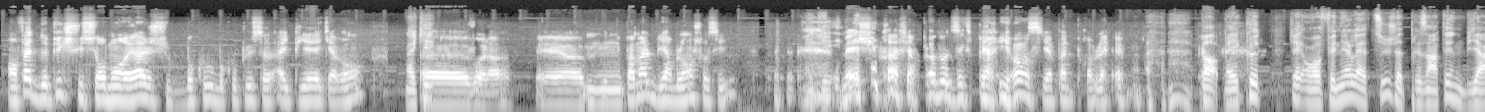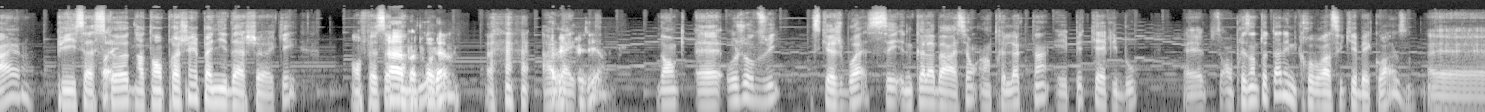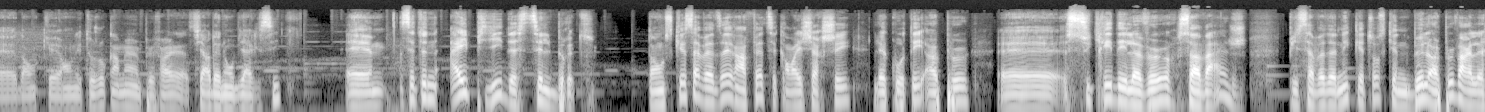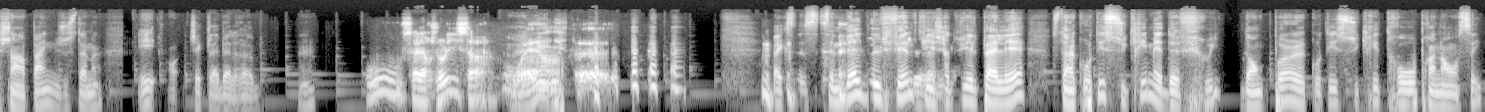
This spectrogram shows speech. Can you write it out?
En fait, depuis que je suis sur Montréal, je suis beaucoup, beaucoup plus euh, IPA qu'avant. Euh, voilà. Et euh, pas mal bière blanche aussi. mais je suis prêt à faire plein d'autres expériences, il n'y a pas de problème. bon, ben écoute, on va finir là-dessus. Je vais te présenter une bière, puis ça sera dans ton prochain panier d'achat, OK? On fait ça ah, pas de problème. Avec plaisir. Donc, aujourd'hui, ce que je bois, c'est une collaboration entre Loctan et Pit Caribou. Euh, on présente tout le temps les microbrasseries québécoises. Euh, donc, euh, on est toujours quand même un peu fiers de nos bières ici. c'est une IPA de style brut. Donc, ce que ça veut dire, en fait, c'est qu'on va aller chercher le côté un peu sucré des levures sauvages. puis ça va donner quelque chose qui a une bulle un peu vers le champagne, justement. Et on check la belle robe. Ouh, ça a l'air joli, ça. Ben Ouais. c'est une belle bulle fine qui vient chatouiller le palais. C'est un côté sucré, mais de fruits. Donc, pas un côté sucré trop prononcé.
